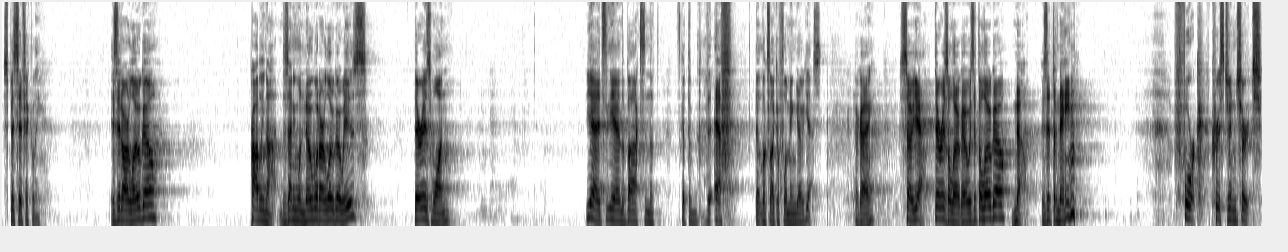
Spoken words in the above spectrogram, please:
specifically. Is it our logo? Probably not. Does anyone know what our logo is? There is one. Yeah, it's yeah, in the box and the it's got the, the F that looks like a flamingo. Yes. Okay. So yeah, there is a logo. Is it the logo? No. Is it the name? Fork Christian Church.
